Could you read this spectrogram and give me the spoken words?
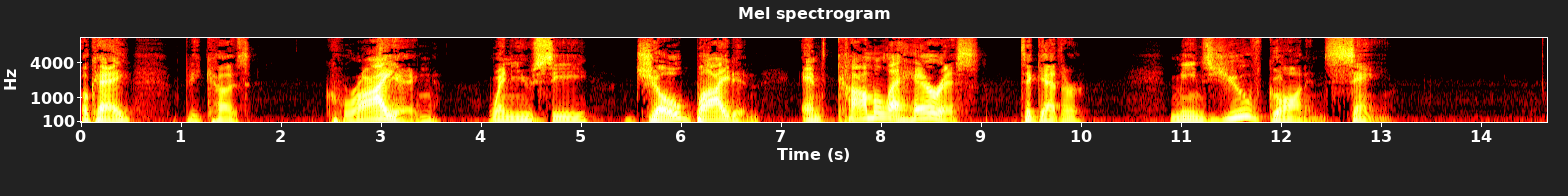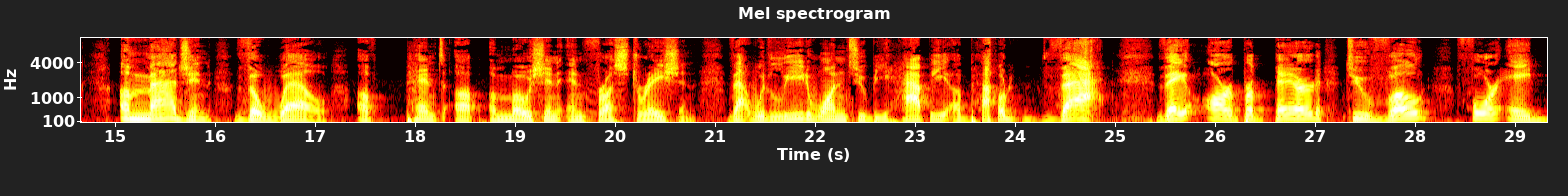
Okay? Because crying when you see Joe Biden and Kamala Harris together means you've gone insane. Imagine the well of pent up emotion and frustration that would lead one to be happy about that. They are prepared to vote for a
